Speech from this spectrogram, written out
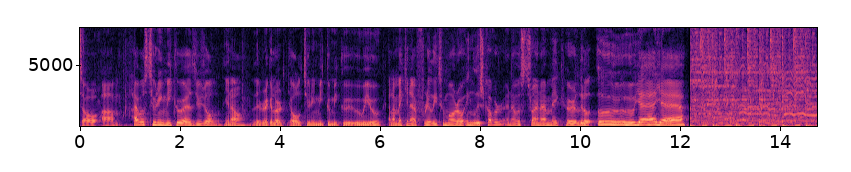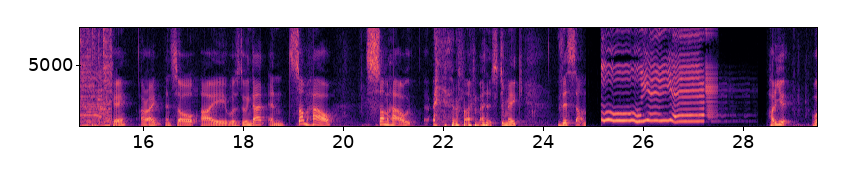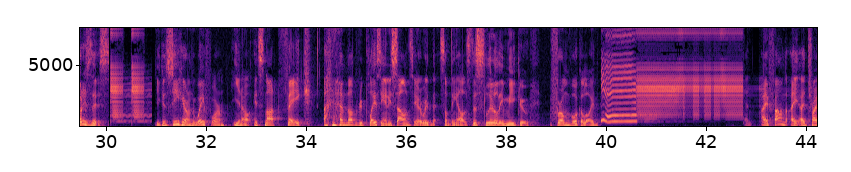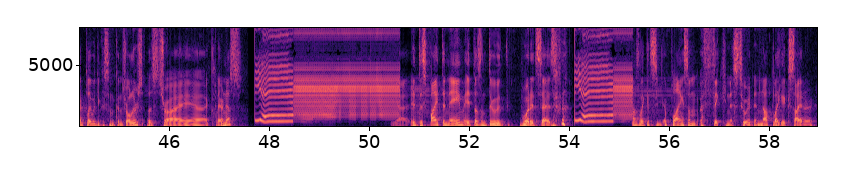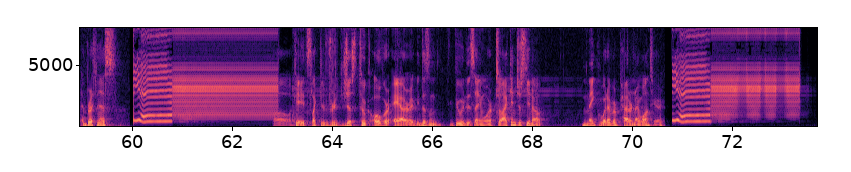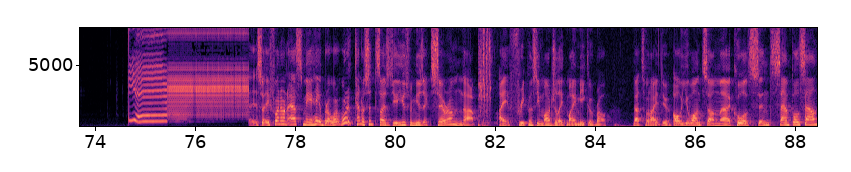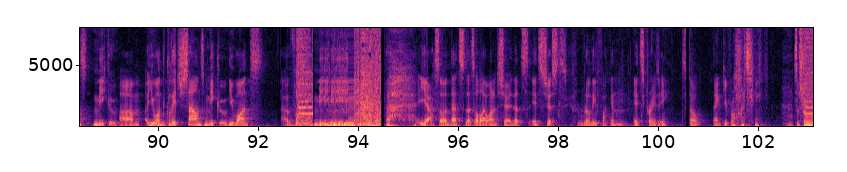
So um, I was tuning Miku as usual, you know, the regular old tuning Miku Miku Uyu, and I'm making a Freely Tomorrow English cover, and I was trying to make her a little ooh yeah yeah. Okay, all right, and so I was doing that, and somehow, somehow, I managed to make this sound. Ooh, yeah, yeah. How do you, what is this? You can see here on the waveform, you know, it's not fake. I'm not replacing any sounds here with something else. This is literally Miku from Vocaloid. And I found, I, I tried to play with some controllers. Let's try uh, clearness. Yeah, it, despite the name, it doesn't do what it says. Sounds like it's applying some thickness to it and not like exciter. Breathiness. Oh, okay, it's like it just took over air. It doesn't do this anymore. So I can just, you know, make whatever pattern I want here. So if anyone asks me, hey bro, what, what kind of synthesizer do you use for music? Serum? Nah, pfft, I frequency modulate my Miku, bro. That's what I do. Oh, you want some uh, cool synth sample sounds? Miku. Um, you want glitch sounds? Miku. You want uh, Miku. yeah, so that's that's all I wanted to share. That's it's just really fucking it's crazy. So thank you for watching. Subscribe.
